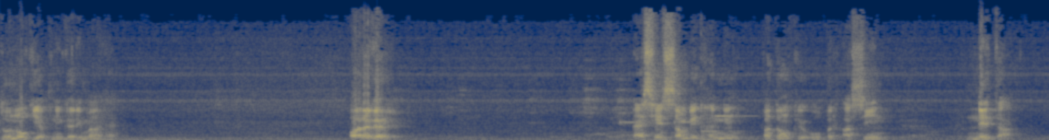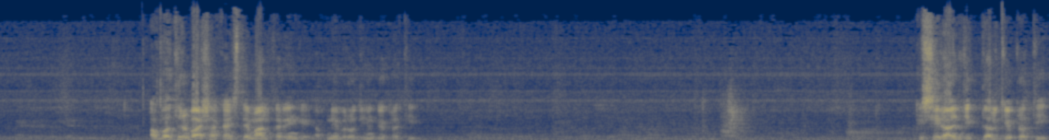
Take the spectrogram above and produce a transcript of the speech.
दोनों की अपनी गरिमा है। और अगर ऐसे संवैधानिक पदों के ऊपर आसीन नेता अभद्र भाषा का इस्तेमाल करेंगे अपने विरोधियों के प्रति किसी राजनीतिक दल के प्रति।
